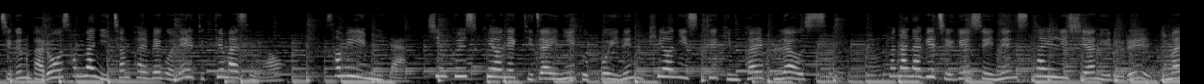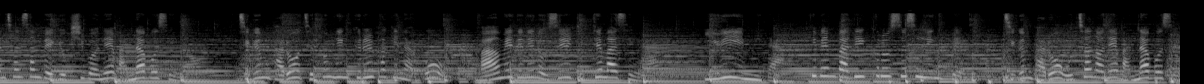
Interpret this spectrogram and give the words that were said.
지금 바로 32,800원에 득템하세요. 3위입니다. 심플 스퀘어넥 디자인이 돋보이는 피어니스트 긴팔 블라우스. 편안하게 즐길 수 있는 스타일리시한 의류를 21,360원에 만나보세요. 지금 바로 제품 링크를 확인하고 마음에 드는 옷을 득템하세요. 2위입니다. 힙앤바디 크로스 슬링백. 지금 바로 5,000원에 만나보세요.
